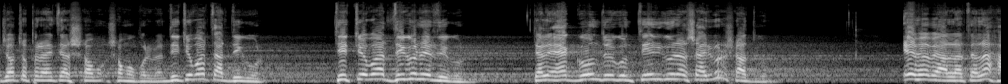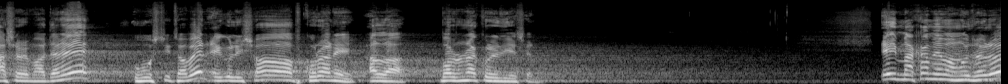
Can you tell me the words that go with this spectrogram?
যত প্রাণী তার সম, সমপরিমাণ। দ্বিতীয়বার তার দ্বিগুণ। তৃতীয়বার দ্বিগুণের দ্বিগুণ। তাহলে এক গুণ, দুই গুণ, তিন গুণ আর চার গুণ, সাত গুণ। এভাবে আল্লাহ তালা হাসরের ময়দানে উপস্থিত হবেন, এগুলি সব কোরআনে আল্লাহ বর্ণনা করে দিয়েছেন। এই মাকামে মাহমুদ হলো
